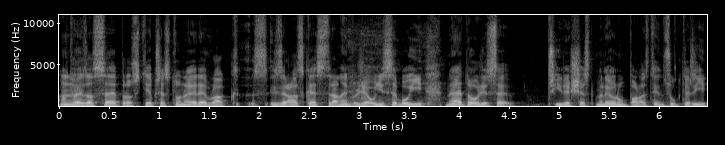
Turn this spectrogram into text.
A to je zase prostě přesto nejede vlak z izraelské strany, protože oni se bojí ne toho, že se přijde 6 milionů palestinců, kteří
